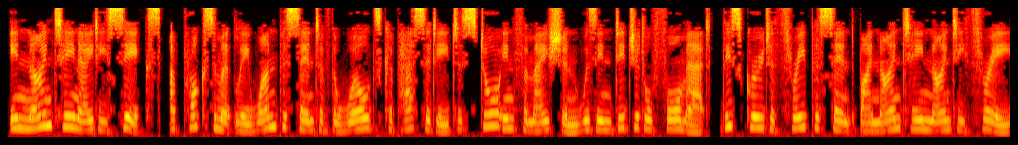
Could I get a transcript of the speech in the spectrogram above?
In 1986, approximately 1% of the world's capacity to store information was in digital format, this grew to 3% by 1993,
